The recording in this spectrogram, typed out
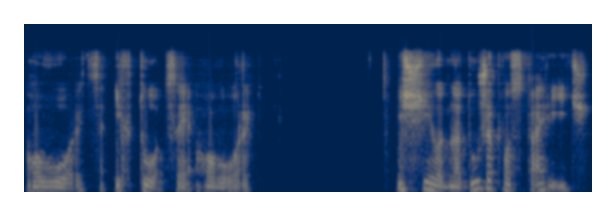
говориться і хто це говорить? І ще одна дуже проста річ.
